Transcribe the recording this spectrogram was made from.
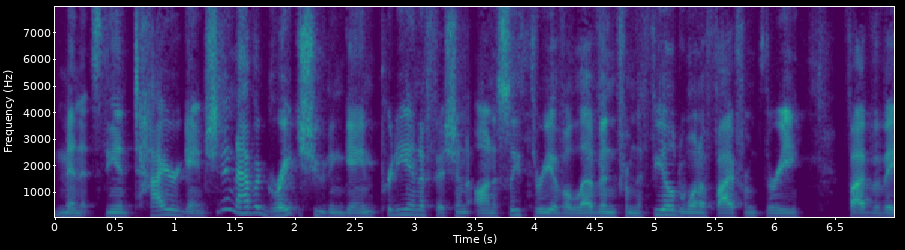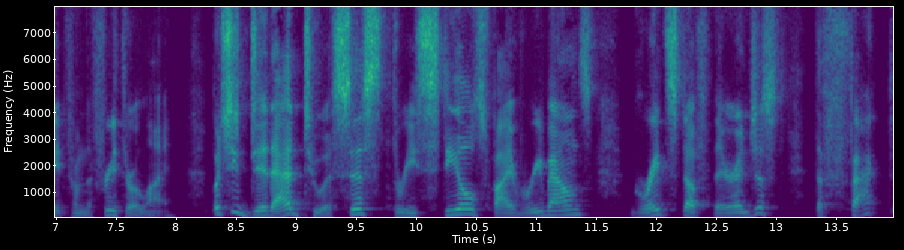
minutes the entire game. She didn't have a great shooting game, pretty inefficient, honestly. Three of 11 from the field, one of five from three, five of eight from the free throw line. But she did add two assists, three steals, five rebounds. Great stuff there. And just the fact,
